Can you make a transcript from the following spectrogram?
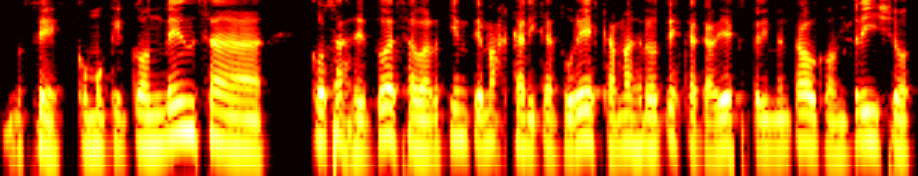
no sé, como que condensa cosas de toda esa vertiente más caricaturesca, más grotesca que había experimentado con Trillo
